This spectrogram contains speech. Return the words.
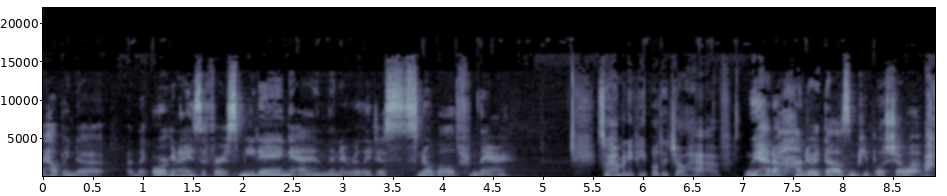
helping to like organize the first meeting, and then it really just snowballed from there. So, how many people did y'all have? We had a hundred thousand people show up.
